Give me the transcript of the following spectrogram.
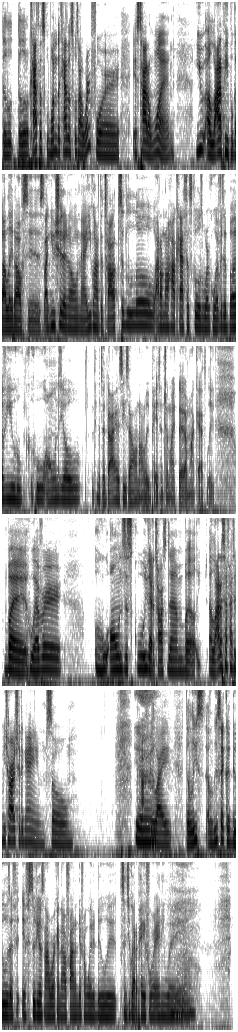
the the little Catholic school, one of the Catholic schools I work for is Title One. You a lot of people got laid off, sis. Like you should have known that. You gonna have to talk to the little. I don't know how Catholic schools work. Whoever's above you, who who owns your, I think it's a diocese. I don't know, really pay attention like that. I'm not Catholic, but whoever who owns the school, you got to talk to them. But a lot of stuff has to be charged to the game. So Yeah, I feel like the least the least they could do is if if studio's not working out, find a different way to do it since you got to pay for it anyway. Yeah.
